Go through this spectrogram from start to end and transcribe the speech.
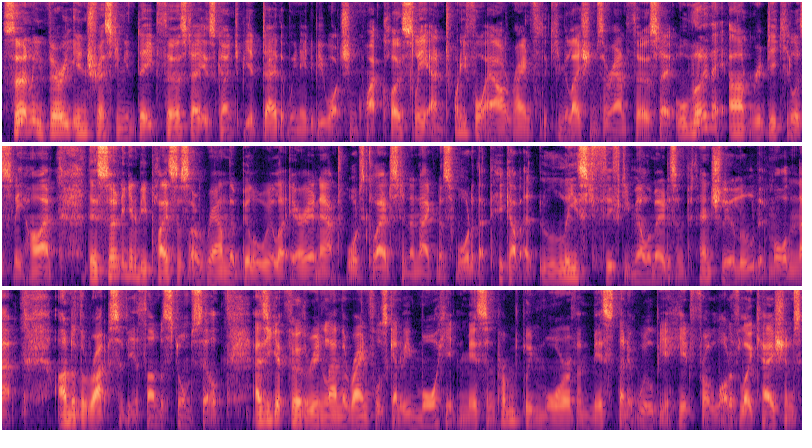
Certainly very interesting indeed. Thursday is going to be a day that we need to be watching quite closely, and 24 hour rainfall accumulations around Thursday, although they aren't ridiculously high, there's certainly going to be places around the Biloela area now towards Gladstone and Agnes Water that pick up at least 50 millimeters and potentially a little bit more than that under the right severe thunderstorm cell. As you get further inland, the rainfall is going to be more hit and miss and probably more of a miss than it will be a hit for a lot of locations.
